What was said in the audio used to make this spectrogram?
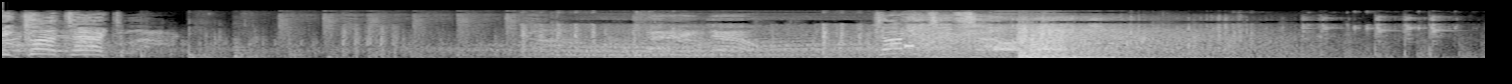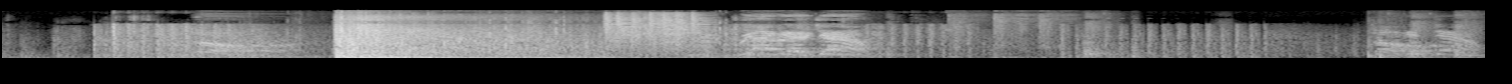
Enemy contact! Enemy down! Targets in sight! Down! Get down!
